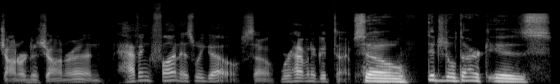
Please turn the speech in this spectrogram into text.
genre to genre and having fun as we go. So we're having a good time. So Digital Dark is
